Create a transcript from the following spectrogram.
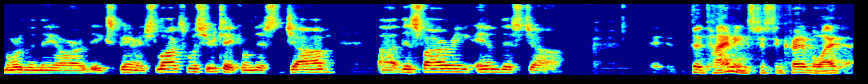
more than they are the experience. Locks, what's your take on this job, uh, this firing, and this job? The timing's just incredible. I,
